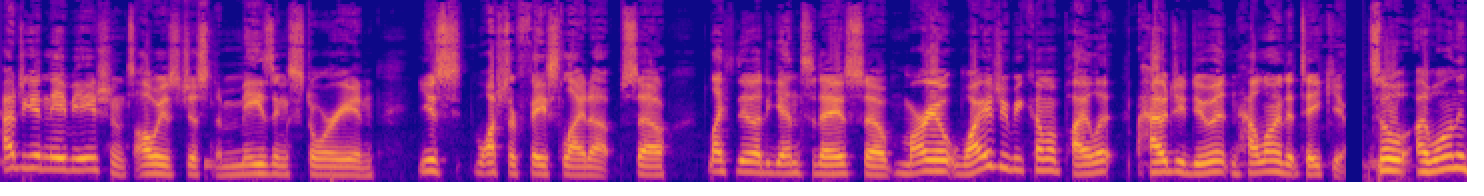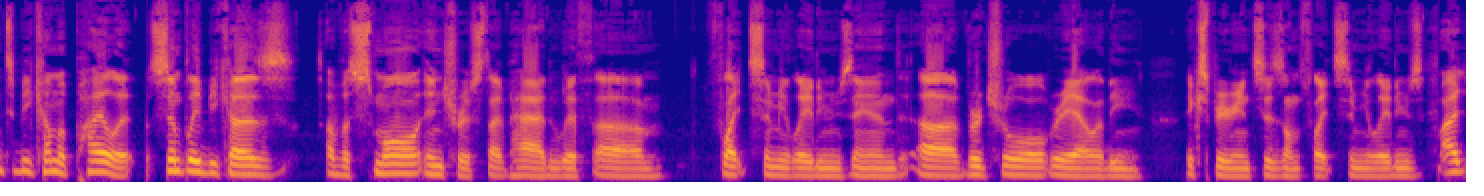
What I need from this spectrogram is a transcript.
"How'd you get in aviation?" It's always just an amazing story, and you just watch their face light up. So like to do it again today. So, Mario, why did you become a pilot? How did you do it? And how long did it take you? So, I wanted to become a pilot simply because of a small interest I've had with um, flight simulators and uh, virtual reality experiences on flight simulators. I,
